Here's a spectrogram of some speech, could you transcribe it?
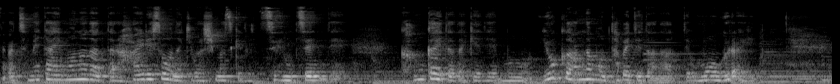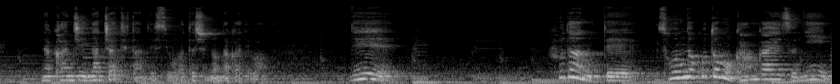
なんか冷たいものだったら入りそうな気はしますけど全然で。考えただけでもうよくあんなもん食べてたなって思うぐらいな感じになっちゃってたんですよ私の中では。で普段ってそんなことも考えずに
